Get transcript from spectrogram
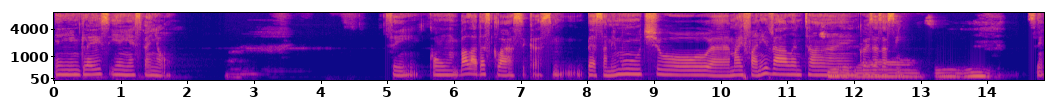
em inglês e em espanhol. Sim, com baladas clássicas. Bésame Mucho, uh, My Funny Valentine, coisas assim. Sim. Sim.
